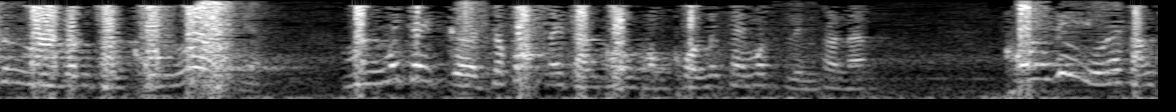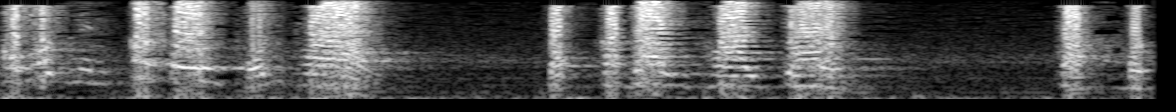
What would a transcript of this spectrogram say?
ขึ้นมาบนสังคมโลกเนี่ย มันไม่ใช่เกิดเฉพาะในสังคมของคนไม่ใช่มุสลิมเท่านั้น คนที่อยู่ในสังคมมุสลิมก็โดนผลพลอยตกกระไดพลอยโจรกับบท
